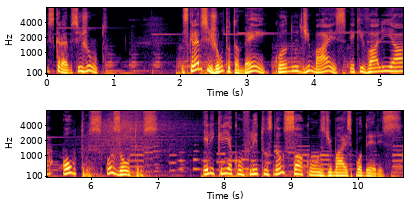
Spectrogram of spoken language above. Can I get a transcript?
escreve-se junto. Escreve-se junto também quando demais equivale a outros, os outros. Ele cria conflitos não só com os demais poderes,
